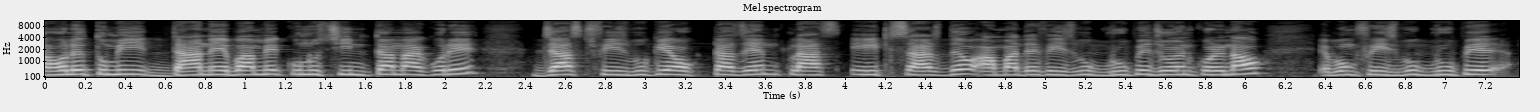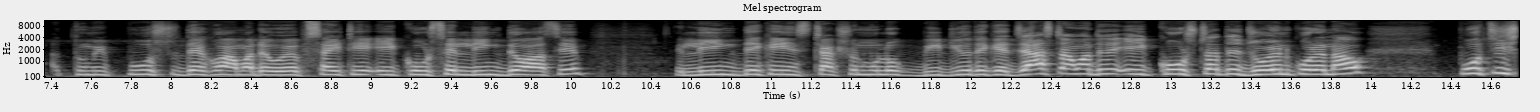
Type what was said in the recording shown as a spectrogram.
তাহলে তুমি ডানে বামে কোনো চিন্তা না করে জাস্ট ফেসবুকে অক্টাজেন ক্লাস এইট সার্চ দেও, আমাদের ফেসবুক গ্রুপে জয়েন করে নাও এবং ফেসবুক গ্রুপে তুমি পোস্ট দেখো আমাদের ওয়েবসাইটে এই কোর্সের লিঙ্ক দেওয়া আছে। লিঙ্ক দেখে ইনস্ট্রাকশনমূলক ভিডিও দেখে জাস্ট আমাদের এই কোর্সটাতে জয়েন করে নাও। পঁচিশ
